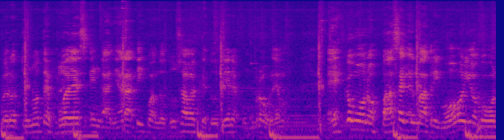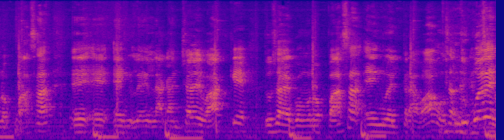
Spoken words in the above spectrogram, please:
pero tú no te puedes engañar a ti cuando tú sabes que tú tienes un problema. Es como nos pasa en el matrimonio, como nos pasa eh, eh, en, en la cancha de básquet, tú sabes, como nos pasa en el trabajo. O sea, tú puedes,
